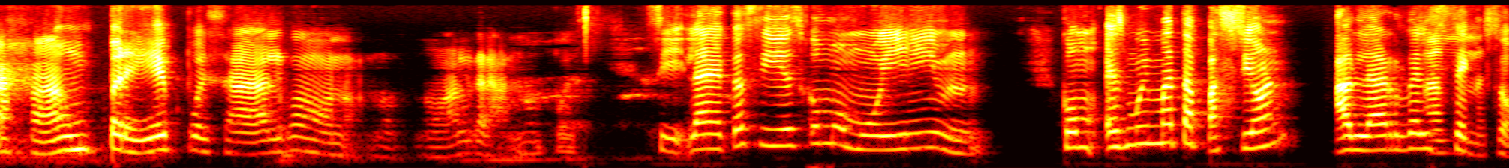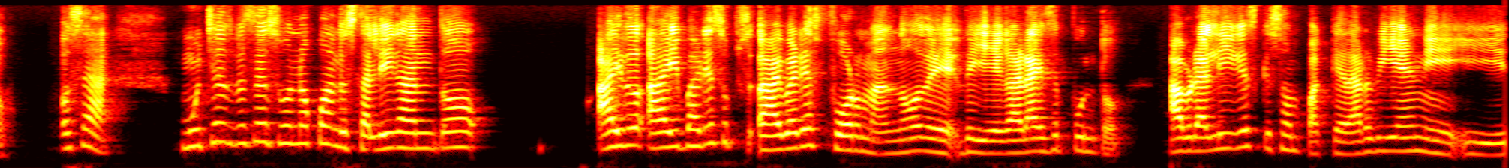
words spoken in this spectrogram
ajá, un pre, pues, algo, no, no, no al grano, pues. Sí, la neta sí es como muy, mm, como, es muy matapasión hablar del Ándale. sexo. O sea, muchas veces uno cuando está ligando hay, hay, varias, hay varias formas, ¿no? De, de llegar a ese punto. Habrá ligues que son para quedar bien y,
